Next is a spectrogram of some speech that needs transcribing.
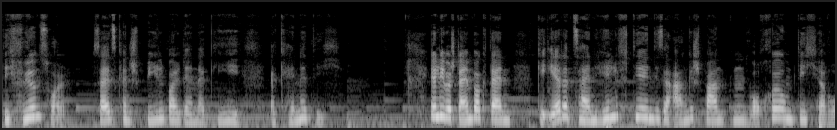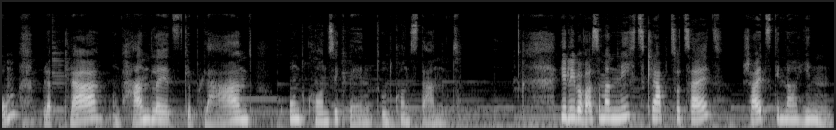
dich führen soll? Sei es kein Spielball der Energie, erkenne dich. Ja, lieber Steinbock, dein Geerdetsein hilft dir in dieser angespannten Woche um dich herum. Bleib klar und handle jetzt geplant und konsequent und konstant. Ihr lieber Wassermann, nichts klappt zurzeit. Schau jetzt genau hin.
